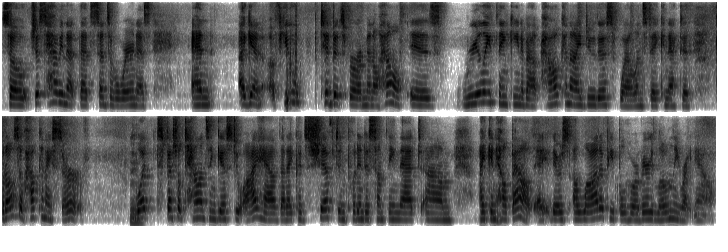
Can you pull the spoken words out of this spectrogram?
So just having that that sense of awareness and again, a few tidbits for our mental health is really thinking about how can I do this well and stay connected, but also how can I serve? Mm. What special talents and gifts do I have that I could shift and put into something that um, I can help out? Eh, there's a lot of people who are very lonely right now,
